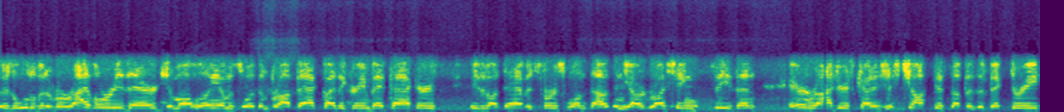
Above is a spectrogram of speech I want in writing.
There's a little bit of a rivalry there. Jamaal Williams wasn't brought back by the Green Bay Packers. He's about to have his first 1,000 yard rushing season. Aaron Rodgers kind of just chalked this up as a victory.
